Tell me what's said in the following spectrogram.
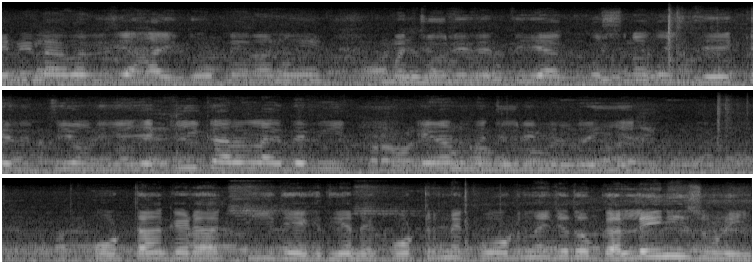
ਇਹ ਨਹੀਂ ਲੱਗਦਾ ਵੀ ਜੇ ਹਾਈ ਕੋਰਟ ਨੇ ਇਹਨਾਂ ਨੂੰ ਮਨਜ਼ੂਰੀ ਦਿੱਤੀ ਹੈ ਕੁਛ ਨਾ ਕੁਛ ਦੇਖ ਕੇ ਦਿੱਤੀ ਹੋਣੀ ਹੈ ਜਾਂ ਕੀ ਕਾਰਨ ਲੱਗਦਾ ਵੀ ਇਹਨਾਂ ਨੂੰ ਮਨਜ਼ੂਰੀ ਮਿਲ ਰਹੀ ਹੈ ਕੋਰਟਾਂ ਕਿਹੜਾ ਕੀ ਦੇਖਦੀਆਂ ਨੇ? ਕੋਰਟ ਨੇ ਕੋਰਟ ਨੇ ਜਦੋਂ ਗੱਲ ਹੀ ਨਹੀਂ ਸੁਣੀ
